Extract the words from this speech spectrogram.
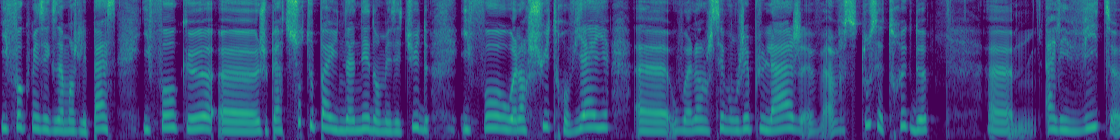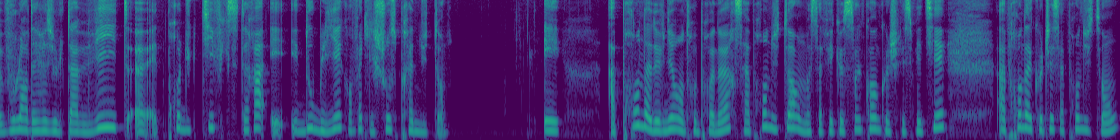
Il faut que mes examens, je les passe. Il faut que euh, je perde surtout pas une année dans mes études. Il faut, ou alors je suis trop vieille. ou alors c'est bon, j'ai plus l'âge. tout ces trucs de aller vite, vouloir des résultats vite, euh, être productif, etc. Et, d'oublier qu'en fait les choses prennent du temps. Et apprendre à devenir entrepreneur, ça prend du temps. Moi, ça fait que 5 ans que je fais ce métier. Apprendre à coacher, ça prend du temps.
